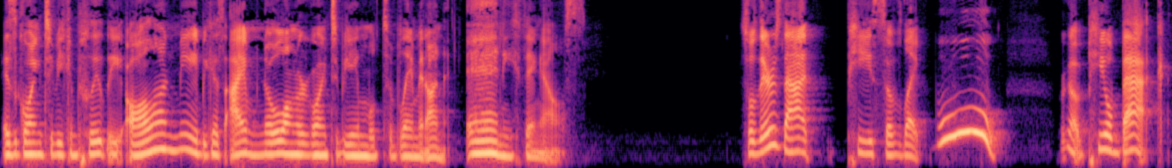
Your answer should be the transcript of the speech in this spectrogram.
is going to be completely all on me because I'm no longer going to be able to blame it on anything else. So there's that piece of like, woo, we're going to peel back.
